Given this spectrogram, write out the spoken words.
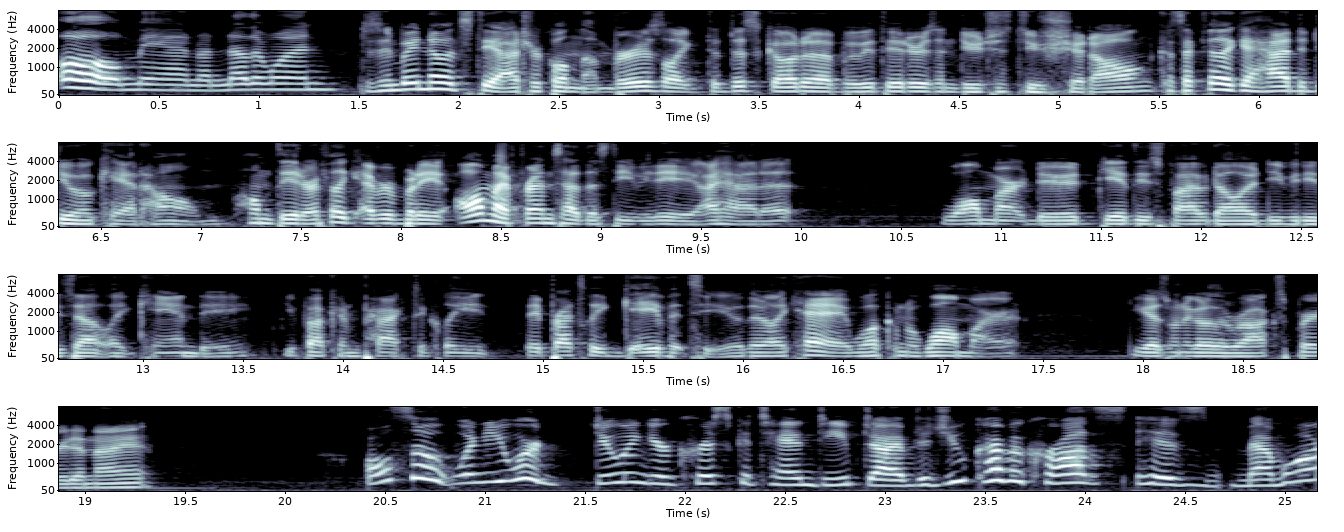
oh man, another one. Does anybody know its theatrical numbers? Like, did this go to movie theaters and do just do shit all? Because I feel like it had to do okay at home, home theater. I feel like everybody, all my friends had this DVD. I had it. Walmart dude gave these five dollar DVDs out like candy. You fucking practically, they practically gave it to you. They're like, hey, welcome to Walmart. You guys want to go to the Roxbury tonight? Also, when you were doing your Chris Kattan deep dive, did you come across his memoir?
